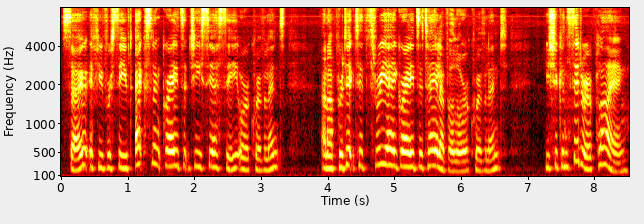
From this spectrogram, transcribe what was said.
So, if you've received excellent grades at GCSE or equivalent and are predicted 3A grades at A level or equivalent, you should consider applying.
